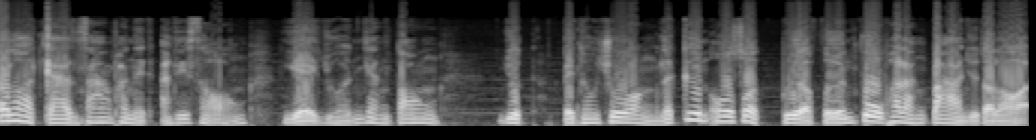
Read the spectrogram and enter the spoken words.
ตลอดการสร้างผนึกอันที่สองเยหยวนยังต้อง หยุดเป็นช่วงๆและกืนโอสถเพื่อฟื้นฟูพลังปานอยู่ตลอด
